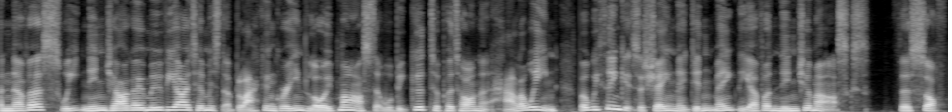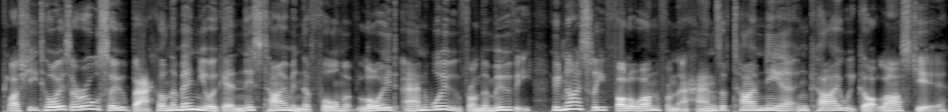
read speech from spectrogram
Another sweet Ninjago movie item is the black and green Lloyd mask that will be good to put on at Halloween, but we think it's a shame they didn't make the other ninja masks. The soft plushie toys are also back on the menu again, this time in the form of Lloyd and Wu from the movie, who nicely follow on from the Hands of Time Nya and Kai we got last year.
